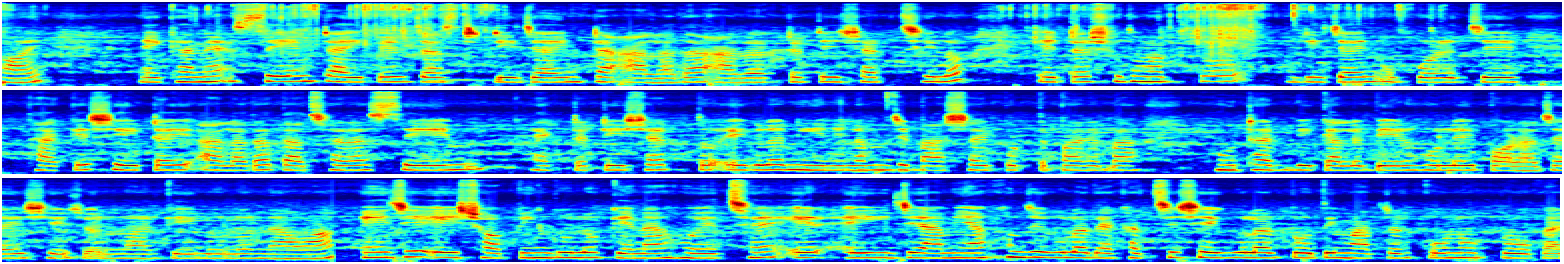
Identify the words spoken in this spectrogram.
হয়। এখানে সেম টাইপের জাস্ট ডিজাইনটা আলাদা। আরও একটা টি শার্ট ছিল। এটা শুধুমাত্র ডিজাইন উপরে যে থাকে সেইটাই আলাদা। তাছাড়া সেম একটা টি শার্ট তো এগুলো নিয়ে নিলাম যে বাসায় পরতে পারে বা হুটহাট বিকালে বের হলেই পরা যায় সেই জন্য আর কি এগুলো নেওয়া। এই যে এই শপিংগুলো কেনা হয়েছে। এর এই যে আমি এখন যেগুলো দেখাচ্ছি, সেগুলোর প্রতি মাত্রার কোনো প্রকার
